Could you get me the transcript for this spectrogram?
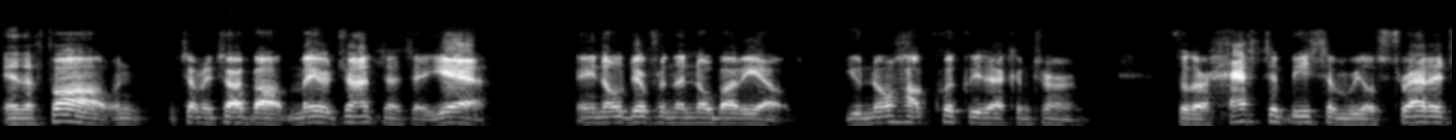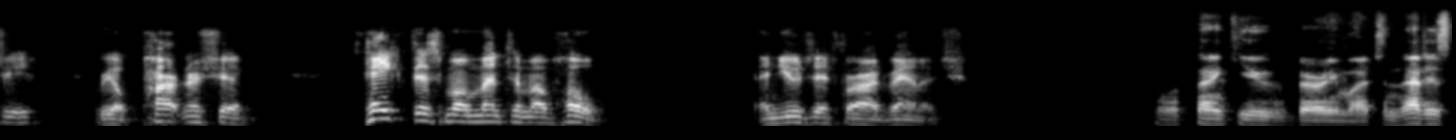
in the fall, when somebody talk about Mayor Johnson, I say, yeah, ain't no different than nobody else. You know how quickly that can turn. So there has to be some real strategy, real partnership. Take this momentum of hope and use it for our advantage. Well, thank you very much. And that is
